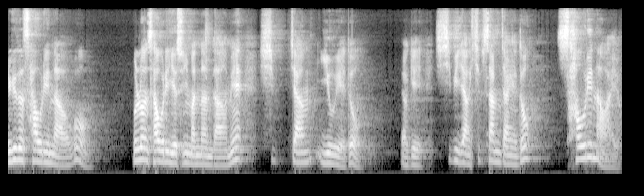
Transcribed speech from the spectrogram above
여기도 사울이 나오고 물론 사울이 예수님 만난 다음에 10장 이후에도 여기 12장, 13장에도 사울이 나와요.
